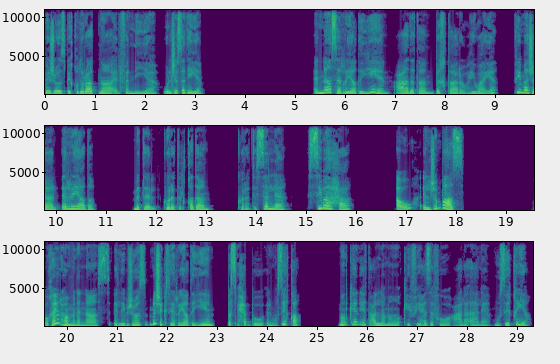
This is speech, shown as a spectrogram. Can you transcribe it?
بجوز بقدراتنا الفنية والجسدية. الناس الرياضيين عادة بيختاروا هواية في مجال الرياضة مثل كرة القدم كرة السلة السباحة أو الجمباز. وغيرهم من الناس اللي بجوز مش كثير رياضيين بس بحبوا الموسيقى. ممكن يتعلموا كيف يعزفوا على آلة موسيقية.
